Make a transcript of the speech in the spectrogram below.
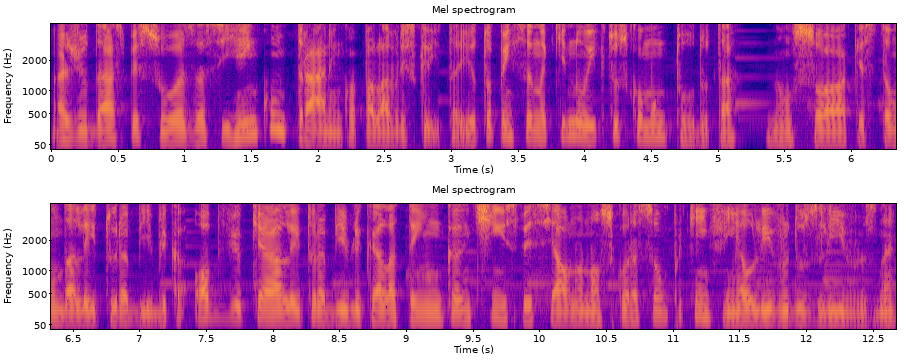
ajudar as pessoas a se reencontrarem com a palavra escrita. E eu tô pensando aqui no Ictus como um todo, tá? Não só a questão da leitura bíblica. Óbvio que a leitura bíblica ela tem um cantinho especial no nosso coração, porque enfim, é o livro dos livros, né?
